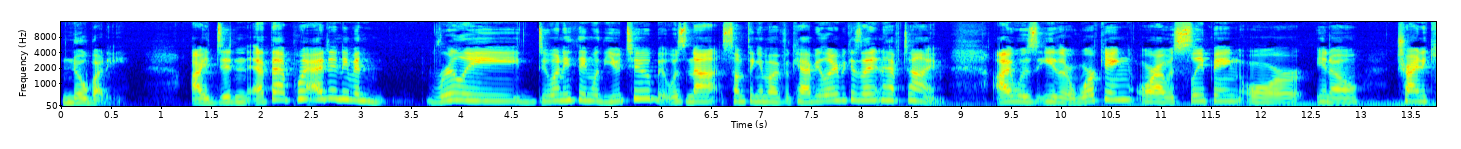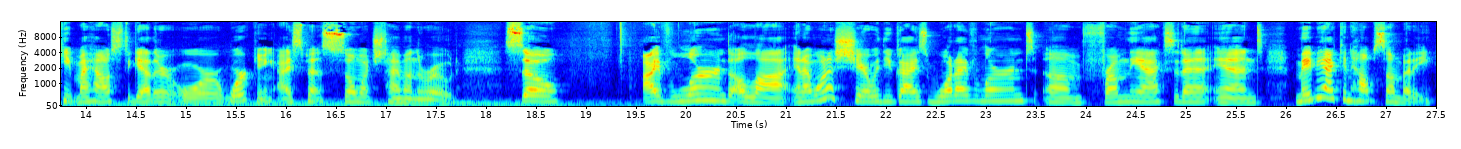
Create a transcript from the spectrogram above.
Nobody. I didn't, at that point, I didn't even really do anything with YouTube. It was not something in my vocabulary because I didn't have time. I was either working or I was sleeping or, you know, trying to keep my house together or working. I spent so much time on the road. So I've learned a lot, and I want to share with you guys what I've learned um, from the accident, and maybe I can help somebody.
